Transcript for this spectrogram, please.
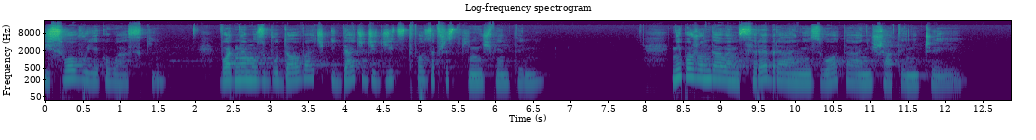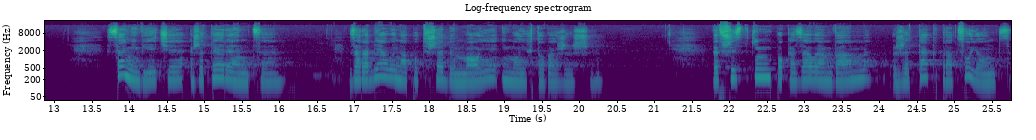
i słowu Jego łaski, władnemu zbudować i dać dziedzictwo ze wszystkimi świętymi. Nie pożądałem srebra ani złota, ani szaty niczyjej. Sami wiecie, że te ręce zarabiały na potrzeby moje i moich towarzyszy. We wszystkim pokazałem wam, że tak pracując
